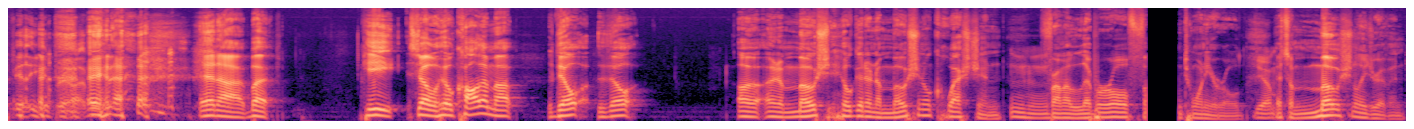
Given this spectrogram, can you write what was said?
feel you, bro. And, uh, and uh, but he, so he'll call them up. They'll they'll uh, an emotion. He'll get an emotional question from a liberal twenty year old. Yeah, it's emotionally driven.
